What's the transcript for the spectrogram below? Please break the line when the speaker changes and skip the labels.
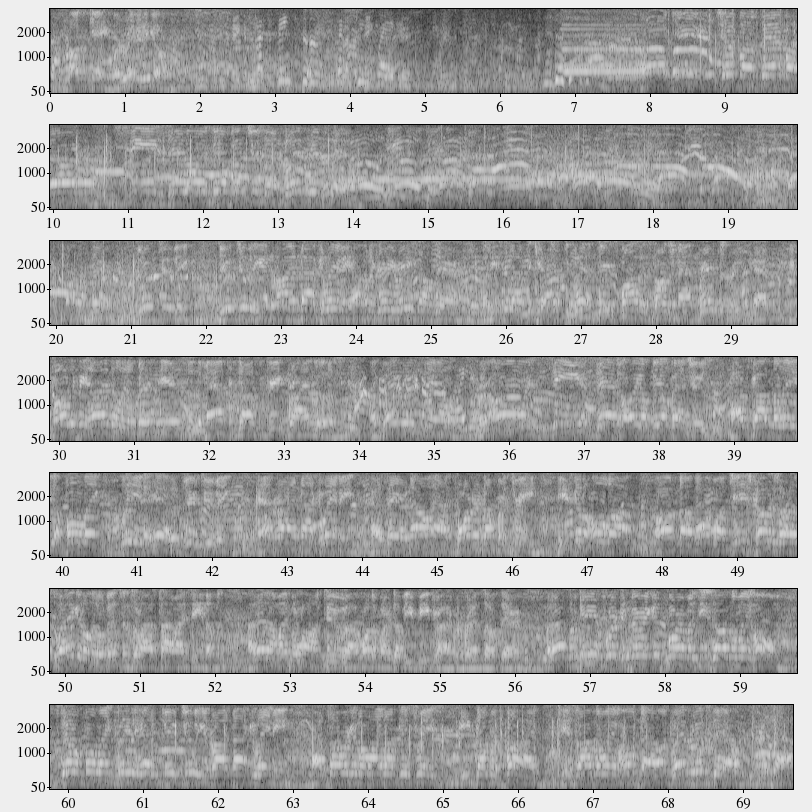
Okay, we're ready to go.
You got the pink. You got the pink wagon.
Okay, good job out there by RCZ Oilfield Ventures and Glen Ridsdale. He's gonna take it up. That's it. He's gonna- Second spot out there. Drew Tubing. ThruTubing and Ryan McAleney having a great race out there. But he's gonna have to catch up to Glen. Third spot is Northern Mat & Bridge. And falling behind a little bit is the man from Dawson Creek, Brian Lewis. Uh, Glen Ridsdale for RCZ Oilfield Ventures has got the lead, a full-length lead ahead of ThruTubing and Ryan McAleney as they are now at corner number three. He's going to hold off on uh, that one. Change colors on his wagon a little bit since the last time I seen him. I think that might belong to uh, one of our WP driver friends out there. But that's okay. It's working very good for him as he's on up this race. Heat number five is on the way home now. Glen Ridsdale has a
